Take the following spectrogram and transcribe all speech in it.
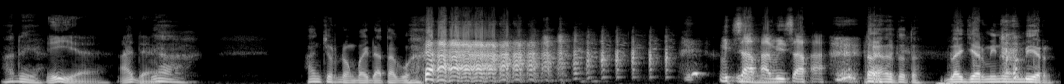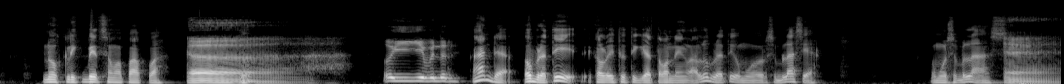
Ada ya. Iya, ada. Ya. Hancur dong by data gue. bisa lah, bisa lah. Tuh, tuh, tuh. Belajar minum bir. No clickbait sama papa. Eh. Oh iya bener. Ada. Oh berarti kalau itu tiga tahun yang lalu berarti umur 11 ya? Umur 11. Eh.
